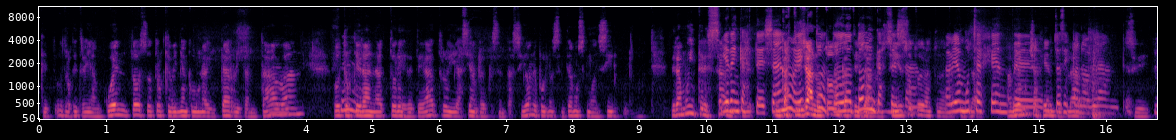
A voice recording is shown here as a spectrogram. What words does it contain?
que, otros que traían cuentos, otros que venían con una guitarra y cantaban, otros que Sí. eran actores de teatro y hacían representaciones, porque nos sentíamos como en círculo. ¿no? Era muy interesante. ¿Y era en castellano? En castellano, esto? todo, todo, en castellano. todo en Sí, castellano. eso todo era todo en Había mucha gente, Había mucha gente, muchos claro. hispanohablantes. Sí. Mm.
